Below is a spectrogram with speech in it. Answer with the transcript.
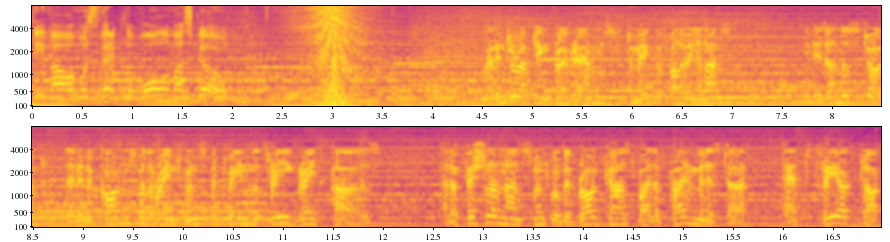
Die Mauer muss weg, the wall must go. We're interrupting programs to make the following announcement. It is understood that in accordance with arrangements between the three great powers, an official announcement will be broadcast by the Prime Minister at 3 o'clock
